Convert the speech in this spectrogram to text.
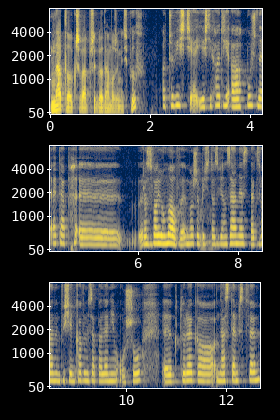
na to krzywa przegroda może mieć wpływ? Oczywiście, jeśli chodzi o późny etap y, rozwoju mowy, może być to związane z tak zwanym wysiękowym zapaleniem uszu, y, którego następstwem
